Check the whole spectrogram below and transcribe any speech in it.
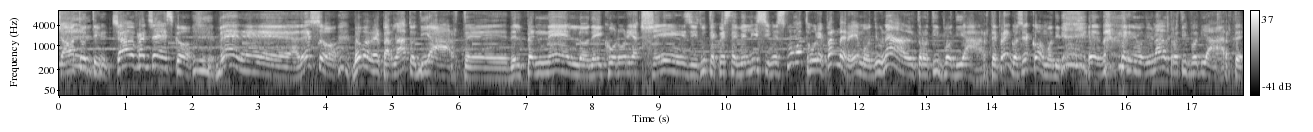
Ciao a tutti. Ciao Francesco. Bene, adesso dopo aver parlato di arte, del pennello, dei colori accesi, tutte queste bellissime sfumature, parleremo di un altro tipo di arte. Prego, si accomodi. Eh, parleremo di un altro tipo di arte.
